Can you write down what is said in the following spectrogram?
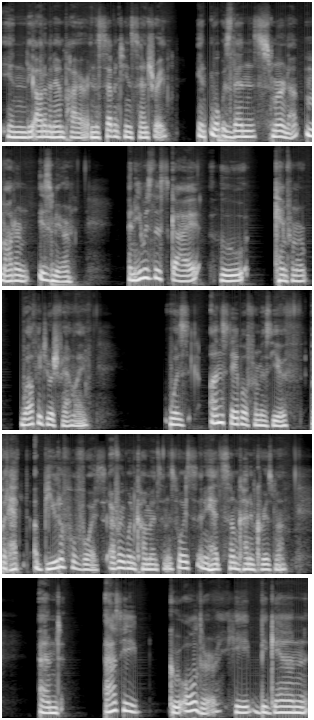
in the Ottoman Empire in the 17th century in what was then Smyrna, modern Izmir. And he was this guy who came from a wealthy Jewish family, was unstable from his youth, but had a beautiful voice. Everyone comments on his voice, and he had some kind of charisma. And as he grew older, he began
